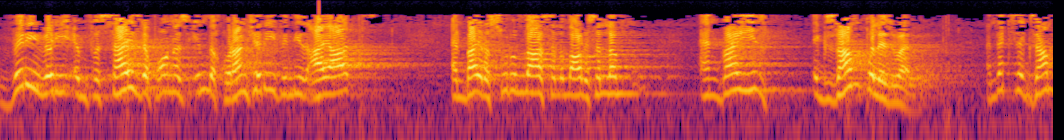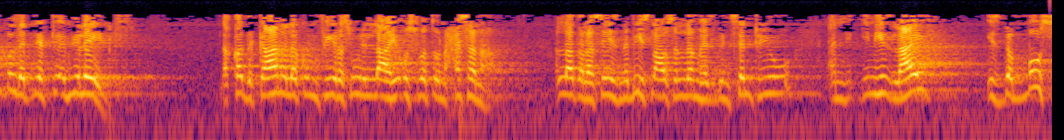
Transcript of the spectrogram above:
very, very emphasized upon us in the Quran Sharif, in these ayats, and by Rasulullah sallallahu alaihi wasallam, and by his example as well. And that's the example that we have to emulate. لَقَدْ كَانَ لَكُمْ فِي رَسُولِ اللَّهِ أُسْوَةٌ حَسَنَةٌ Allah Ta'ala says, Nabi Sallallahu Alaihi Wasallam has been sent to you, and in his life is the most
